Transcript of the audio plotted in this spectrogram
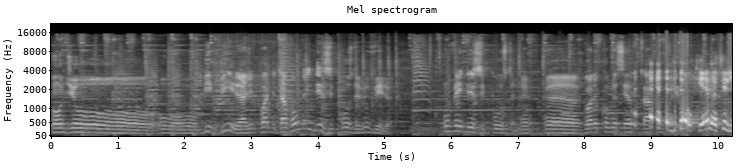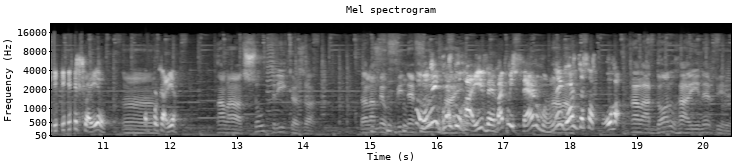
Onde o, o, Bibi, a gente pode. Tá, vamos vender esse pôster, viu, filho? Vamos vender esse pôster, né? Ah, agora eu comecei a ficar com frio. O quê, meu? Esse lixo aí, ó. Ah, Essa porcaria. Tá lá, Soltricas, ó. Tá lá, meu filho, né? Pô, eu nem gosto do Raí, velho. Vai pro inferno, mano. Eu nem Ah. gosto dessas porra. Ah lá, adoro o Raí, né, filho?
